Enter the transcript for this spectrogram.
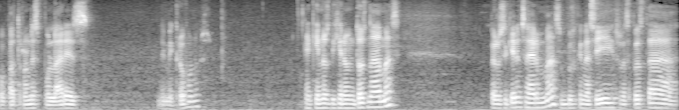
o patrones polares de micrófonos. Aquí nos dijeron dos nada más. Pero si quieren saber más, busquen así respuesta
